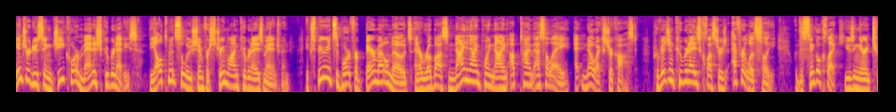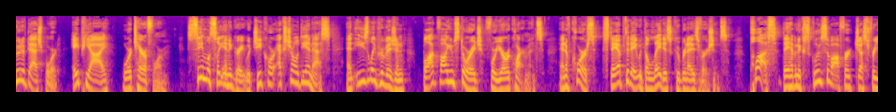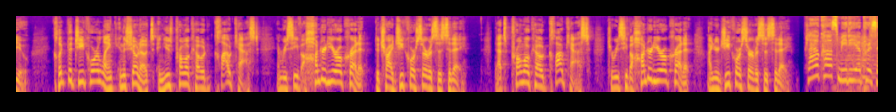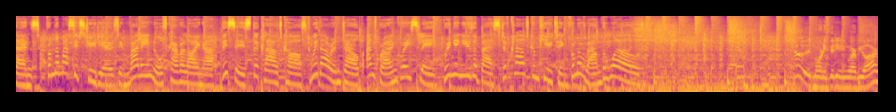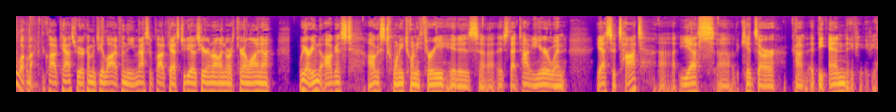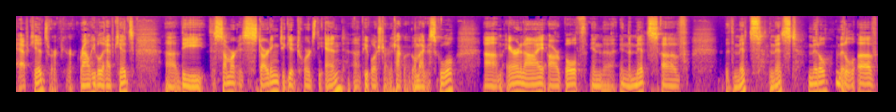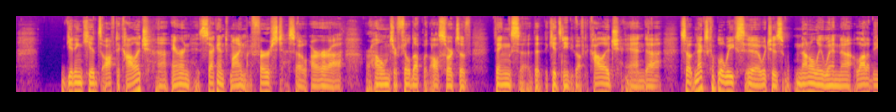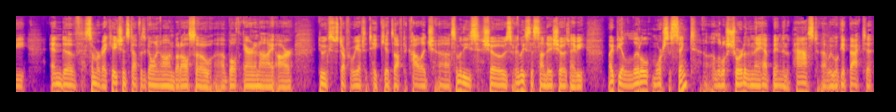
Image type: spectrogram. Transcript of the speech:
Introducing Gcore Managed Kubernetes, the ultimate solution for streamlined Kubernetes management. Experience support for bare metal nodes and a robust 99.9 uptime SLA at no extra cost. Provision Kubernetes clusters effortlessly with a single click using their intuitive dashboard, API, or Terraform. Seamlessly integrate with Gcore external DNS and easily provision block volume storage for your requirements. And of course, stay up to date with the latest Kubernetes versions. Plus, they have an exclusive offer just for you. Click the Gcore link in the show notes and use promo code CLOUDCAST and receive 100 euro credit to try Gcore services today. That's promo code CLOUDCAST to receive 100 euro credit on your Gcore services today. Cloudcast Media presents from the massive studios in Raleigh, North Carolina. This is the Cloudcast with Aaron Delp and Brian Gracely, bringing you the best of cloud computing from around the world. Morning, good evening, wherever you are, welcome back to the Cloudcast. We are coming to you live from the massive Cloudcast studios here in Raleigh, North Carolina. We are into August, August 2023. It is uh, it's that time of year when, yes, it's hot. Uh, yes, uh, the kids are kind of at the end. If you if you have kids or if you're around people that have kids, uh, the the summer is starting to get towards the end. Uh, people are starting to talk about going back to school. Um, Aaron and I are both in the in the midst of the midst, the midst, middle, the middle of getting kids off to college. Uh, Aaron is second, mine my first. So our uh, our homes are filled up with all sorts of things uh, that the kids need to go off to college. And uh, so the next couple of weeks, uh, which is not only when uh, a lot of the end of summer vacation stuff is going on, but also both Aaron and I are doing some stuff where we have to take kids off to college. Uh, some of these shows, or at least the Sunday shows, maybe might be a little more succinct, a little shorter than they have been in the past. Uh, we will get back to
